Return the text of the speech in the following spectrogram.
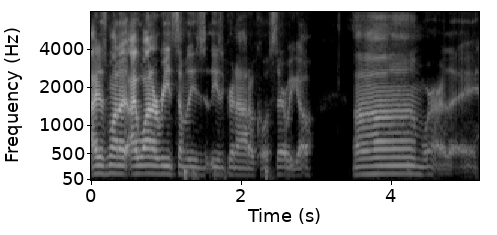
I just want to I want to read some of these these Granato quotes. There we go. Um, where are they?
